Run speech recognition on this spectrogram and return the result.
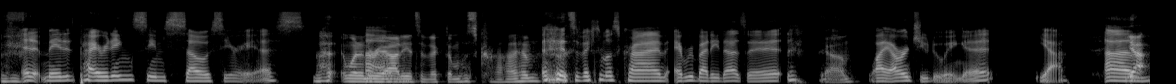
And it made it pirating seem so serious. when in reality Um, it's a victimless crime. it's a victimless crime. Everybody does it. yeah. Why aren't you doing it? Yeah. Um yeah,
